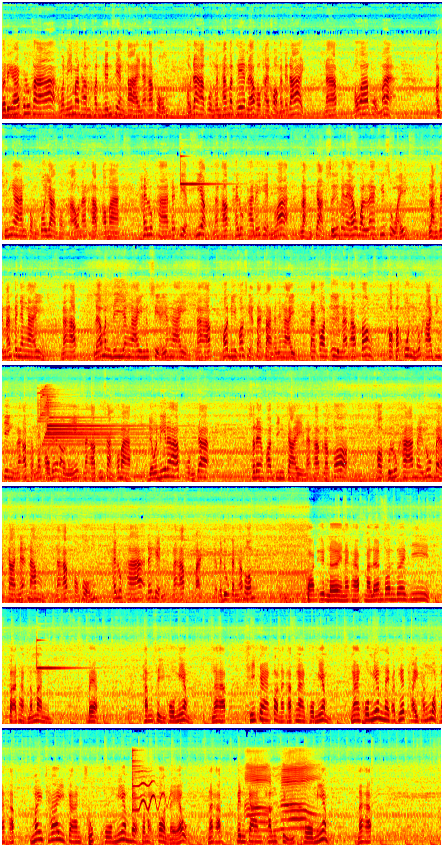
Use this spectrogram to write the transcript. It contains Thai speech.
สวัสดีครับคุณลูกค้า วันนี้มาทำคอนเทนต์เสี่ยงตายนะครับ ผมเขาด่าผมกันทั้งประเทศแล้วเขาขายของกันไม่ได้นะครับ เพราะว่าผมอะเอาชิ้นงานส่งตัวอย่างของเขานะครับ เอามาให้ลูกค้าได้เปรียบเทียบนะครับ ให้ลูกค้าได้เห็นว่าหลังจากซื้อไปแล้ววันแรกที่สวย หลังจากนั้นเป็นยังไงนะครับ แล้วมันดียังไงมันเสียยังไงนะครับข้อดีข้อเสียแตกต่างกันยังไง แต่ก่อนอื่นนะครับ ต้องขอบพระคุณลูกค้าจริง ๆ นะครับสำหรับออเดอร์เหล่านี้นะครับที่สั่งเข้ามา เดี๋ยววันนี้นะครับผมจะแสดงความจริงใจนะครับ แล้วก็ขอบคุณลูกค้าในรูปแบบการแนะนำนะครับ ของผมให้ลูกค้าได้เห็นนะครับไปเดี๋ยวไปดูกันครับผม ก่อนอื่นเลยนะครับ มาเริ่มต้นด้วยที่ฝาถังน้ำมันแบบทำสีโครเมียมนะครับ ชี้แจงก่อนนะครับ งานโครเมียม งานโครเมียมในประเทศไทยทั้งหมดนะครับ ไม่ใช่การชุบโครเมียมแบบสมัยก่อนแล้วนะครับ เป็นการทำสีโครเมียมนะครับ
